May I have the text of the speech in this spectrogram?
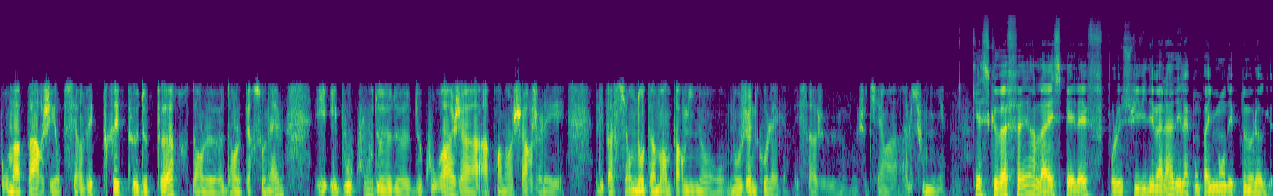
Pour ma part, j'ai observé très peu de peur dans le, personnel et, beaucoup de, courage à, prendre en charge les, patients, notamment parmi nos, jeunes collègues. Et ça, je, tiens à le souligner. Qu'est-ce que va faire la SPLF pour le suivi des malades et l'accompagnement des pneumologues?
